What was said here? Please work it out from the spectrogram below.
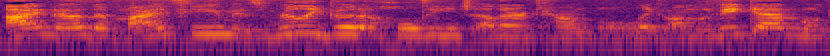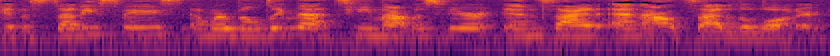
I know that my team is really good at holding each other accountable. Like on the weekend, we'll get a study space and we're building that team atmosphere inside and outside of the water.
